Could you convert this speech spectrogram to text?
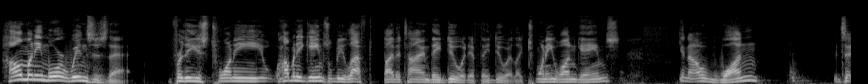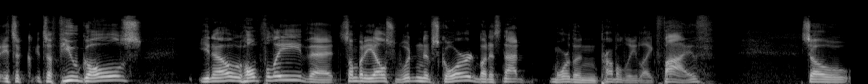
How many more wins is that for these twenty? How many games will be left by the time they do it? If they do it, like twenty-one games, you know, one. It's a, it's a it's a few goals. You know, hopefully that somebody else wouldn't have scored, but it's not more than probably like five. So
